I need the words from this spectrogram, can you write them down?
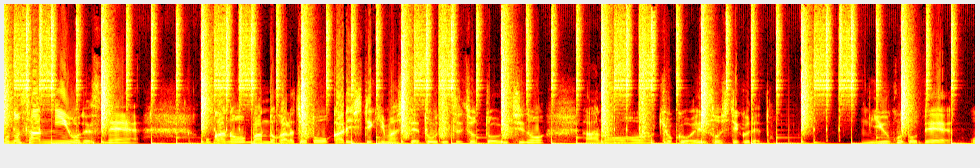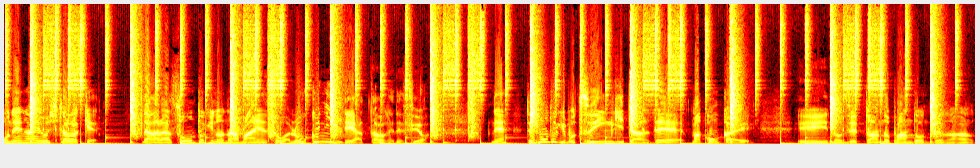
この3人をですね他のバンドからちょっとお借りしてきまして当日ちょっとうちの、あのー、曲を演奏してくれと。いうことでお願いをしたわけ。だからその時の生演奏は6人でやったわけですよ、ね、でその時もツインギターで、まあ、今回の Z& パンドンというのは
